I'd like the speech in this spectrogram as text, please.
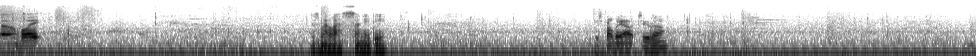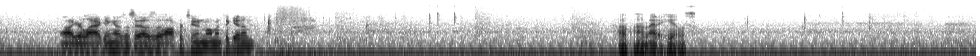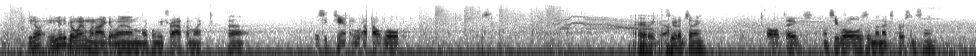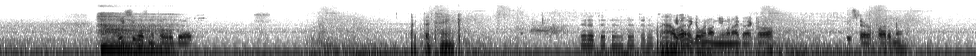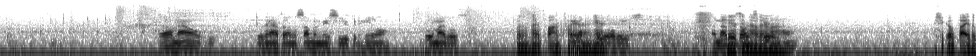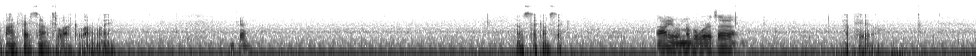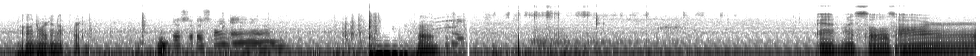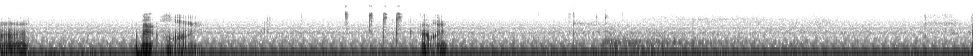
Oh boy. This is my last Sunny D. He's probably out too, though. Oh, you're lagging. I was gonna say that was the opportune moment to get him. Oh, I'm out of heals. You don't. You need to go in when I go in, like when we trap him like that, because he can't outroll. There we go. See what I'm saying? All it takes. Once he rolls, then the next person swing. At least he wasn't a total bitch. like the tank. Now He'd what? only go in on you when I backed off. He was terrified of me. Well, now we're gonna have to unsummon me so you can heal. But we might as well Wasn't there a bonfire in here? Another Here's dark another spirit, one. huh? I should go by the bonfire so I don't have to walk a long way. Okay. I'm stuck, I'm stuck. I don't even remember where it's at. Uphill. Onward and upward. Just a swinging. Uh, And my souls are not here. There they are.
